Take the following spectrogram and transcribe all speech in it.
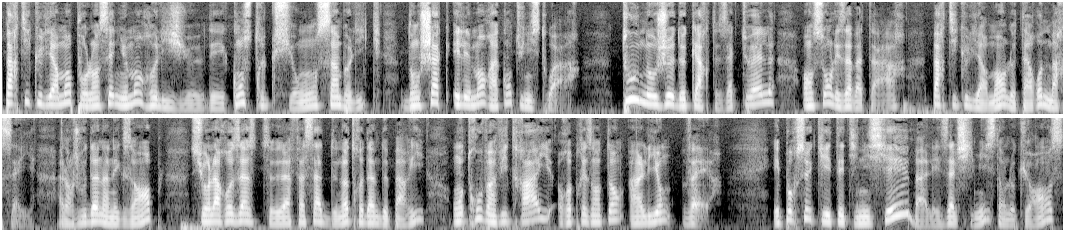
particulièrement pour l'enseignement religieux, des constructions symboliques dont chaque élément raconte une histoire. Tous nos jeux de cartes actuels en sont les avatars, particulièrement le tarot de Marseille. Alors je vous donne un exemple. Sur la rosace de la façade de Notre-Dame de Paris, on trouve un vitrail représentant un lion vert. Et pour ceux qui étaient initiés, bah, les alchimistes en l'occurrence,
